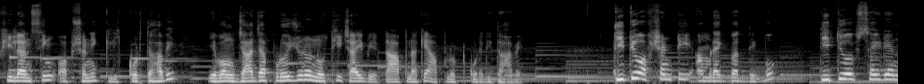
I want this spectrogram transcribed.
ফ্রিল্যান্সিং অপশানে ক্লিক করতে হবে এবং যা যা প্রয়োজনীয় নথি চাইবে তা আপনাকে আপলোড করে দিতে হবে। তৃতীয় অপশানটি আমরা একবার দেখব। তৃতীয় ওয়েবসাইটের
